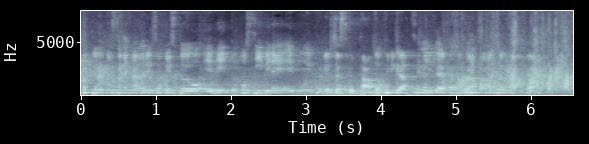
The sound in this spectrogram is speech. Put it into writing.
Tutte le persone che hanno reso questo evento possibile e voi per averci ascoltato. Quindi grazie mille, passate una buona giornata.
